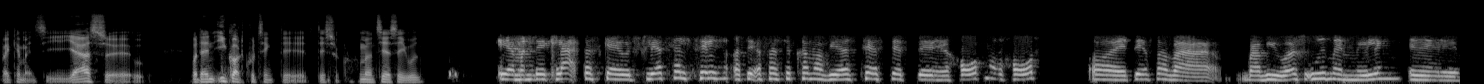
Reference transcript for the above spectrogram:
hvad kan man sige, jeres, øh, hvordan I godt kunne tænke det, det så kommer til at se ud? Jamen, det er klart, der skal jo et flertal til, og derfor så kommer vi også til at sætte øh, hårdt mod hårdt. Og øh, derfor var, var vi jo også ude med en melding øh,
